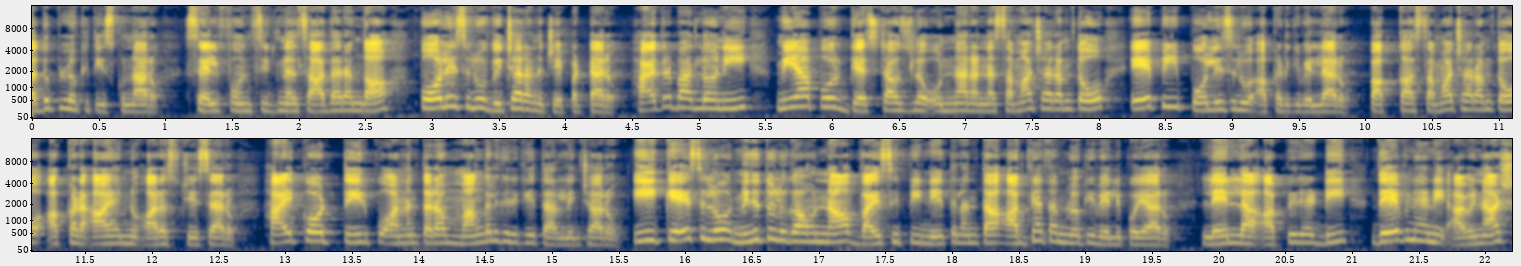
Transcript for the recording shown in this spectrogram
అదుపులోకి తీసుకున్నారు. సెల్ ఫోన్ సిగ్నల్స్ ఆధారంగా పోలీసులు విచారణ చేపట్టారు. హైదరాబాద్లోని మియాపూర్ గెస్ట్ హౌస్లో ఉన్నారన్న సమాచారంతో ఏపీ పోలీసులు అక్కడికి వెళ్ళారు. పక్కా సమాచారంతో అక్కడ ఆయన్ను అరెస్ట్ చేశారు. హైకోర్టు తీర్పు అనంతరం మంగళగిరికి తరలించారు. ఈ కేసులో నిందితులుగా ఉన్న వైసీపీ నేతలంతా అజ్ఞాతంలోకి వెళ్ళిపోయారు లేల్లా అప్పిరెడ్డి దేవినేని అవినాష్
